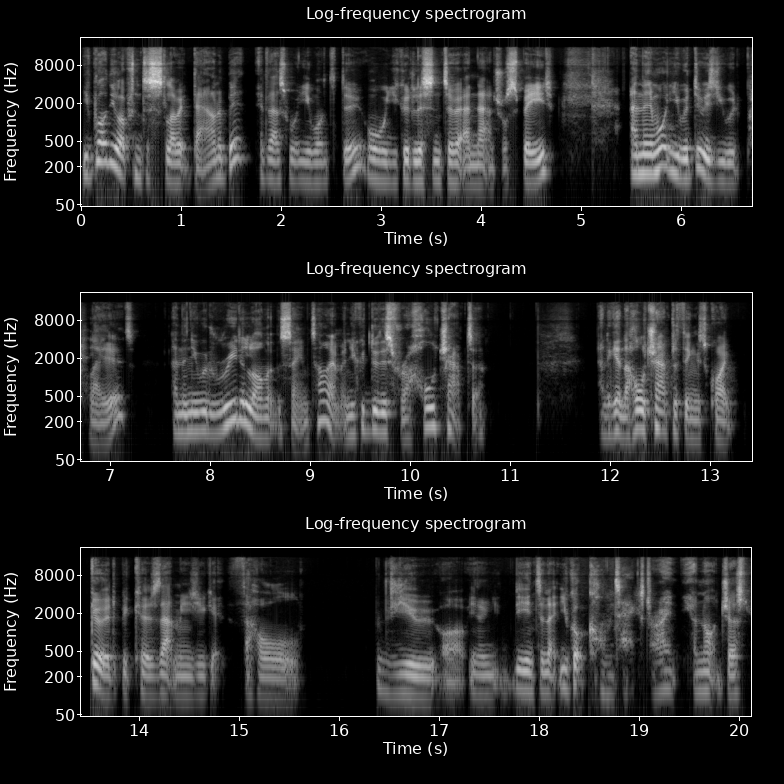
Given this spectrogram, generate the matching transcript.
You've got the option to slow it down a bit if that's what you want to do, or you could listen to it at natural speed. And then what you would do is you would play it and then you would read along at the same time. And you could do this for a whole chapter. And again, the whole chapter thing is quite good because that means you get the whole view or you know the internet you've got context right you're not just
